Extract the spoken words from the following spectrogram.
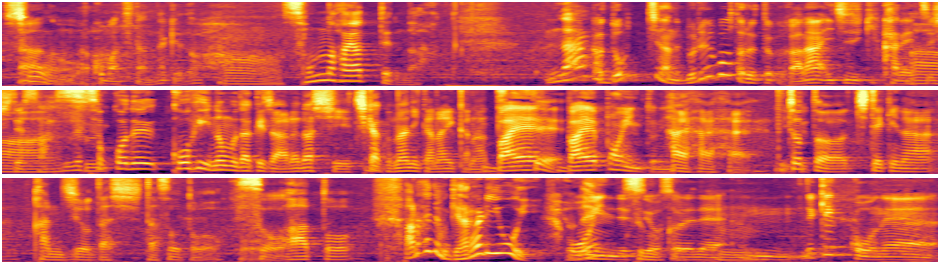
そうなんだ困ってたんだけど。そんな流行ってんだなんかどっちなんだ？ブルーボトルとかかな？一時期加熱してさ。そこでコーヒー飲むだけじゃあれだし近く何かないかなって映え映えポイントに、はいはいはい。く。ちょっと知的な感じを出し出そうとそう。アート。あの辺でもギャラリー多いよね。多いんですよそれで、ううん。んで結構ね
